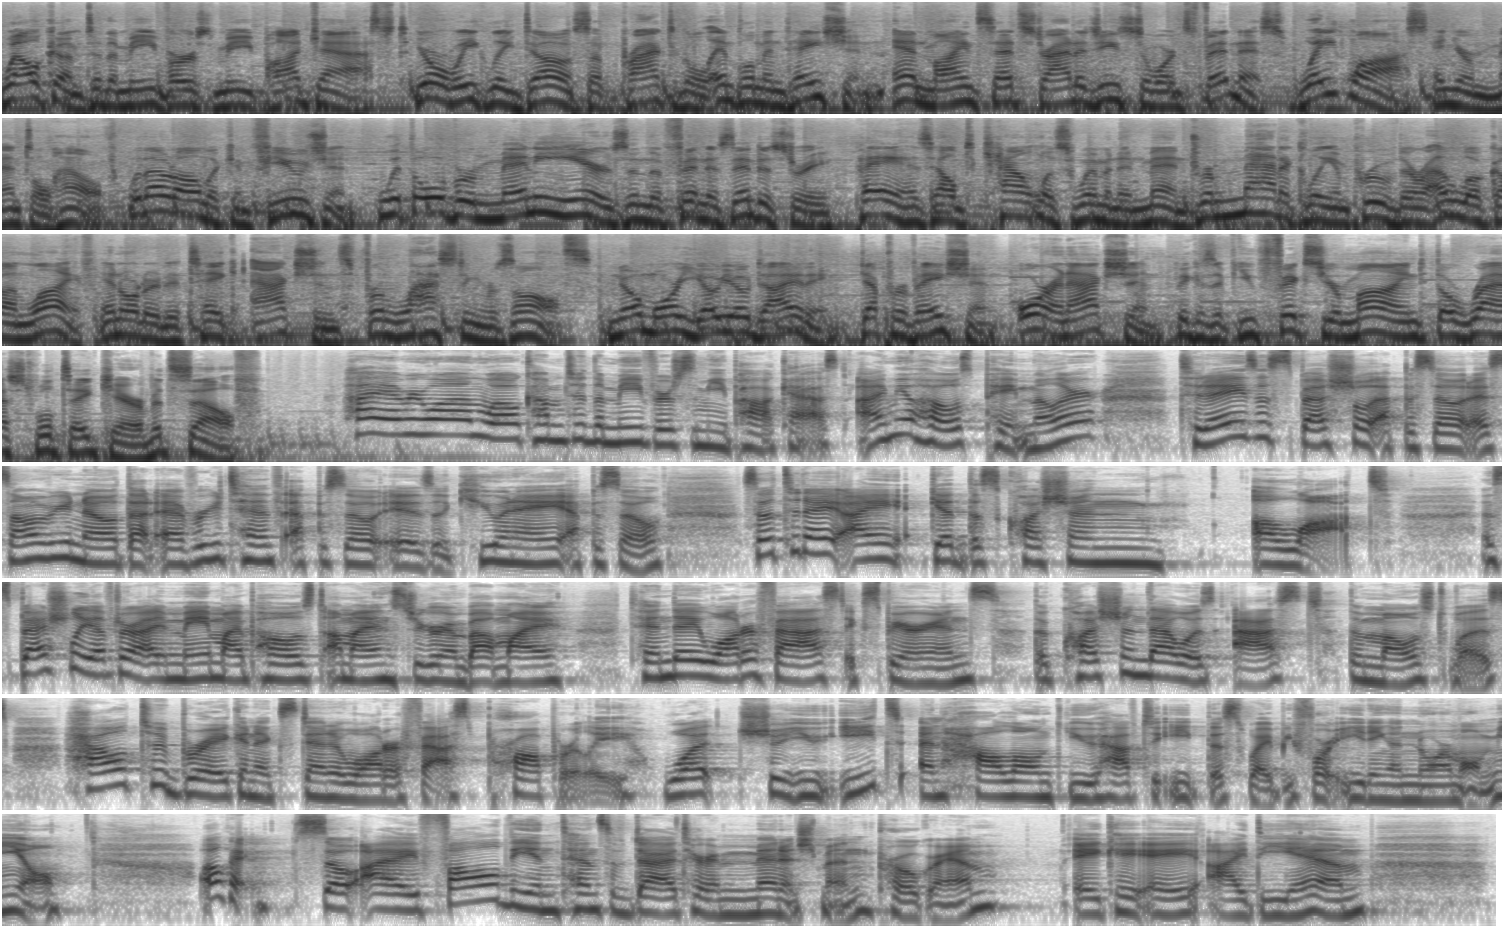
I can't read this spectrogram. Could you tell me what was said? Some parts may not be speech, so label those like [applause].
Welcome to the Me vs. Me podcast, your weekly dose of practical implementation and mindset strategies towards fitness, weight loss, and your mental health without all the confusion. With over many years in the fitness industry, Pay has helped countless women and men dramatically improve their outlook on life in order to take actions for lasting results. No more yo yo dieting, deprivation, or inaction, because if you fix your mind, the rest will take care of itself. Everyone, welcome to the Me vs. Me podcast. I'm your host, Pate Miller. Today is a special episode. As some of you know that every 10th episode is a Q&A episode. So today I get this question a lot, especially after I made my post on my Instagram about my 10-day water fast experience. The question that was asked the most was how to break an extended water fast properly. What should you eat and how long do you have to eat this way before eating a normal meal? Okay, so I follow the Intensive Dietary Management Program, aka IDM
